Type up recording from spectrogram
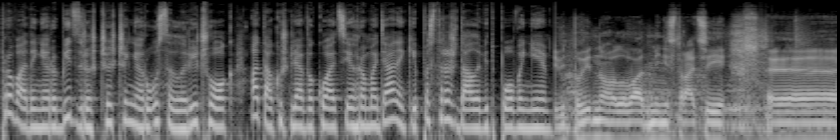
проведення робіт з розчищення русел річок, а також для евакуації громадян, які постраждали від повені. Відповідно, голова адміністрації е,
